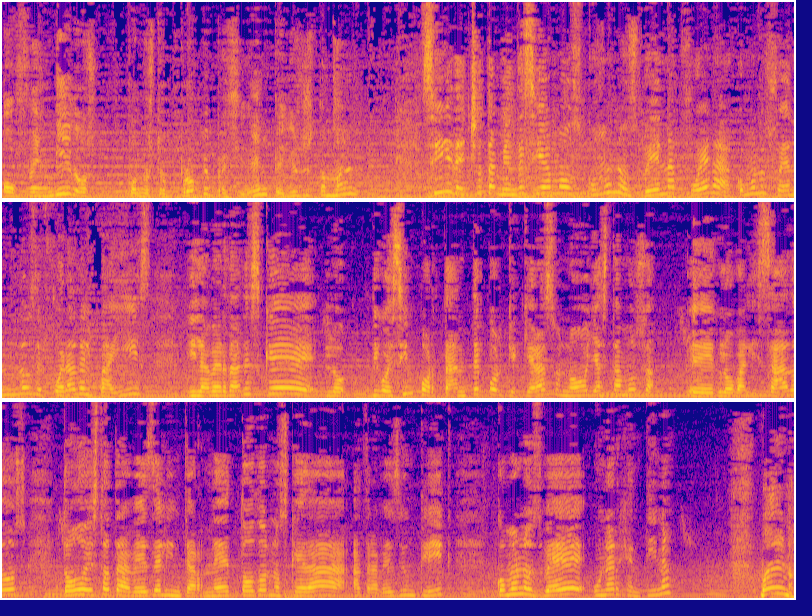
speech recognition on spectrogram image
ofendidos por nuestro propio presidente y eso está mal. Sí, de hecho también decíamos, ¿cómo nos ven afuera? ¿Cómo nos ven los de fuera del país? Y la verdad es que, lo digo, es importante porque quieras o no, ya estamos eh, globalizados, todo esto a través del Internet, todo nos queda a través de un clic. ¿Cómo nos ve una Argentina? Bueno,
